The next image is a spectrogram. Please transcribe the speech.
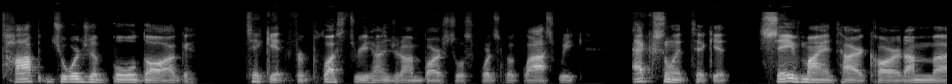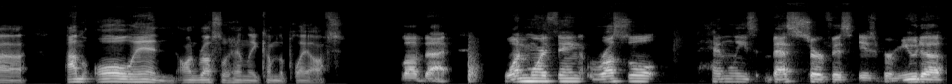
top Georgia Bulldog ticket for plus 300 on Barstool Sportsbook last week. Excellent ticket. Saved my entire card. I'm uh I'm all in on Russell Henley come the playoffs. Love that. One more thing Russell Henley's best surface is Bermuda.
